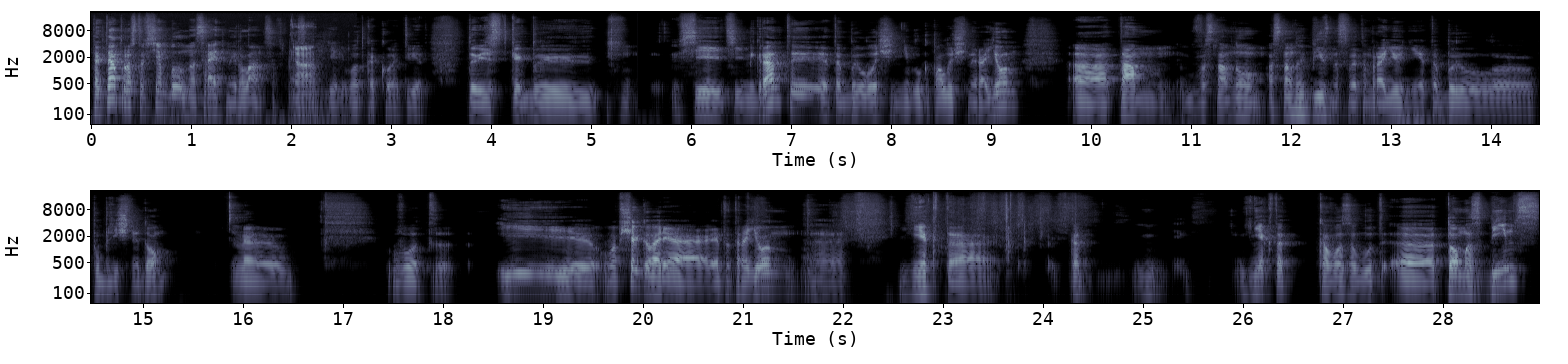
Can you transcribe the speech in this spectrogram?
Тогда просто всем было насрать на ирландцев, на а. самом деле. Вот какой ответ. То есть, как бы, все эти иммигранты, это был очень неблагополучный район. А, там в основном, основной бизнес в этом районе это был э, публичный дом. Э, вот. И вообще говоря, этот район э, некто, некто, кого зовут Томас Бимс,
